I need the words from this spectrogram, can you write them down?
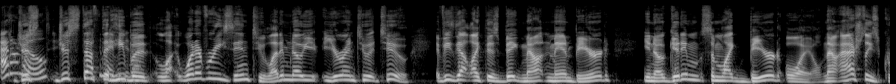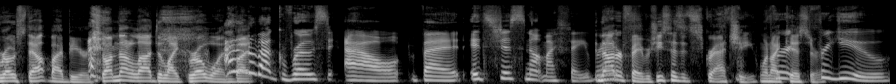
I don't just know. just stuff that he would like whatever he's into. Let him know you're into it too. If he's got like this big mountain man beard, you know, get him some like beard oil. Now Ashley's grossed out by beards, so I'm not allowed to like grow one, I but don't know about grossed out, but it's just not my favorite. not her favorite. She says it's scratchy when I kiss her. For you,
